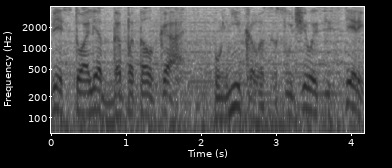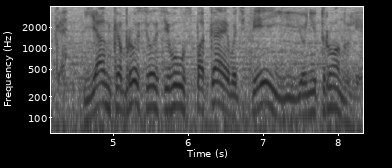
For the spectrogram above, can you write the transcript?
весь туалет до потолка. У Николаса случилась истерика. Янка бросилась его успокаивать, феи ее не тронули.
